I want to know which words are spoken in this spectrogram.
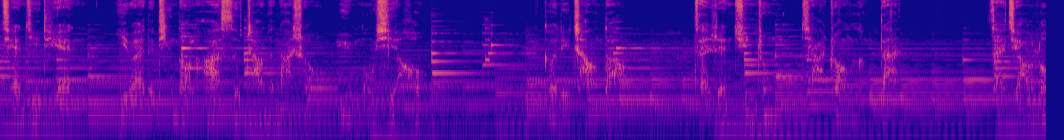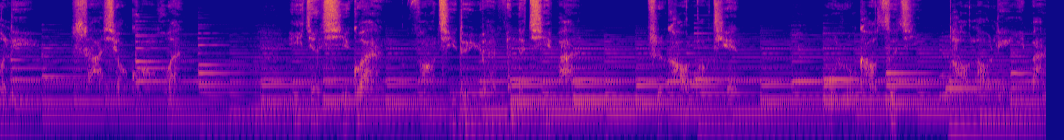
前几天意外地听到了阿肆唱的那首《预谋邂逅》，歌里唱到，在人群中假装冷淡，在角落里傻笑狂欢，已经习惯放弃对缘分的期盼，只靠老天，靠自己。套牢另一半，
